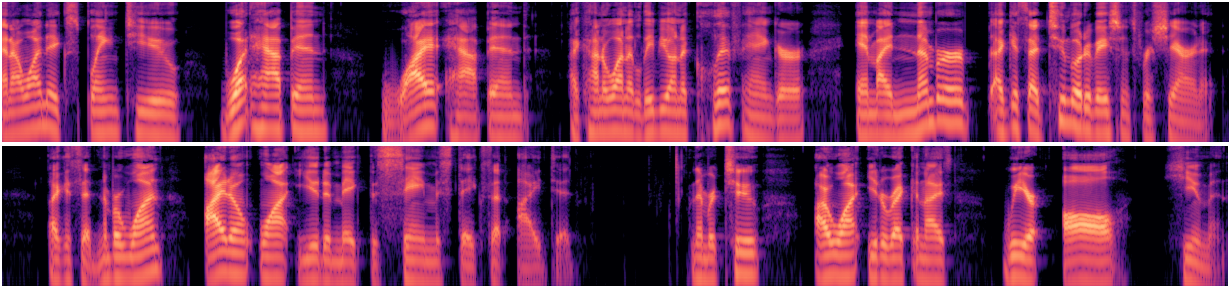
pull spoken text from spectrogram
And I want to explain to you what happened, why it happened. I kind of want to leave you on a cliffhanger. And my number, I guess I had two motivations for sharing it. Like I said, number one, I don't want you to make the same mistakes that I did. Number two, I want you to recognize we are all human.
